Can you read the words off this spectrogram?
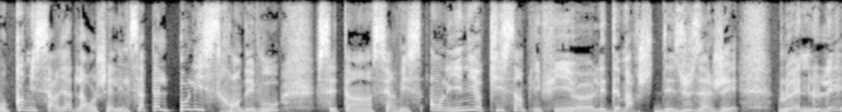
au commissariat de La Rochelle. Il s'appelle Police Rendez-vous. C'est un service en ligne qui simplifie euh, les démarches des usagers. Bleu Lelay,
